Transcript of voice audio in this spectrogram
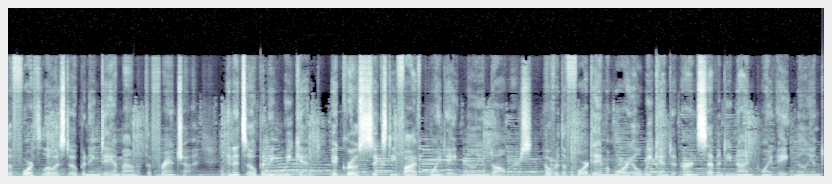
the fourth lowest opening day amount of the franchise. In its opening weekend, it grossed $65.8 million. Over the four day Memorial weekend, it earned $79.8 million,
